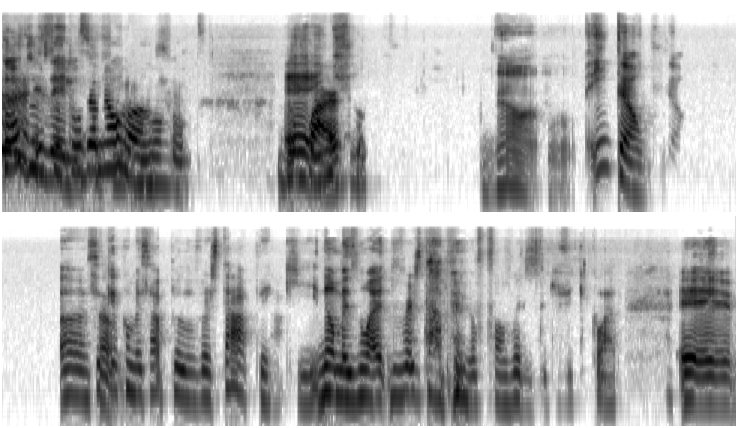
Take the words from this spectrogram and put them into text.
Todos Isso eles. tudo é meu ranço. Do é, quarto. Não, então. Uh, você ah. quer começar pelo Verstappen? Que... Não, mas não é do Verstappen meu favorito, que fique claro. É,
